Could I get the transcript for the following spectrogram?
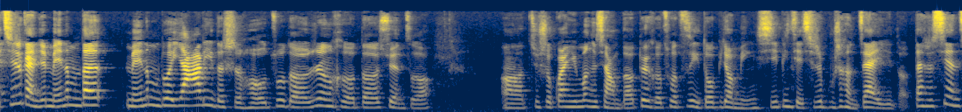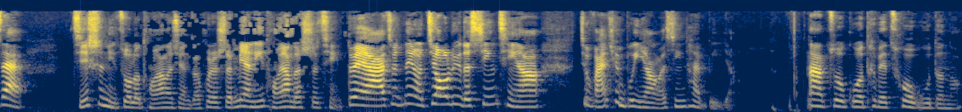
其实感觉没那么大，没那么多压力的时候做的任何的选择，呃，就是关于梦想的对和错，自己都比较明晰，并且其实不是很在意的。但是现在，即使你做了同样的选择，或者是面临同样的事情，对啊，就那种焦虑的心情啊，就完全不一样了，心态不一样。那做过特别错误的呢？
